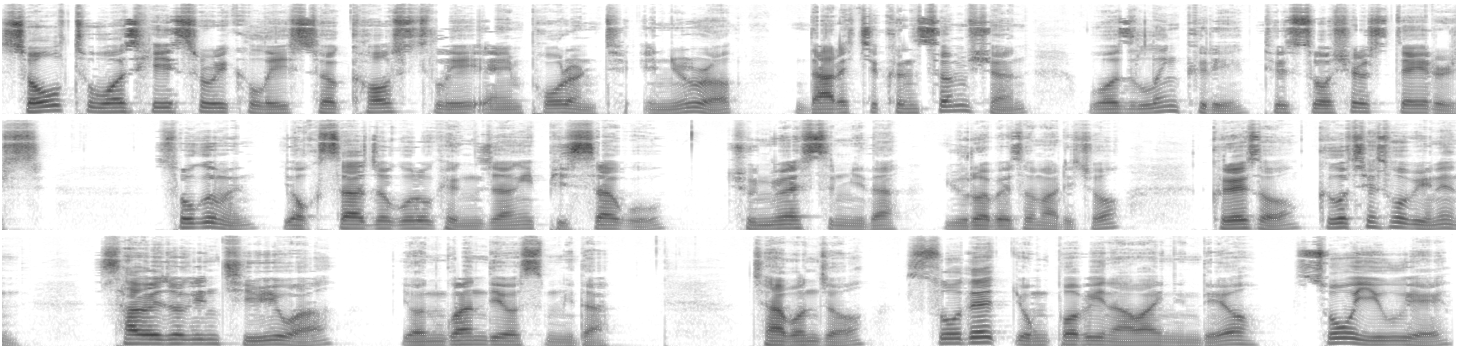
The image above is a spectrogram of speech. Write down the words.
Salt was historically so costly and important in Europe that its consumption was linked to social status. 소금은 역사적으로 굉장히 비싸고 중요했습니다. 유럽에서 말이죠. 그래서 그것의 소비는 사회적인 지위와 연관되었습니다. 자, 먼저 that 용법이 나와 있는데요. so 이후에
